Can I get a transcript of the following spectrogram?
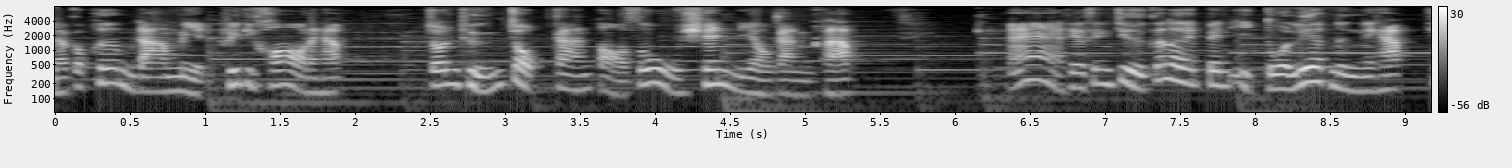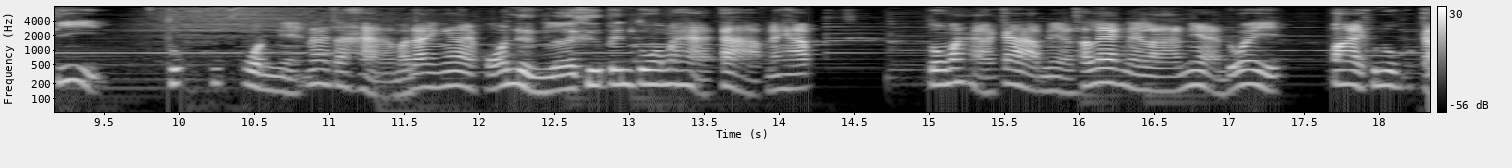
แล้วก็เพิ่มดาเมจคริติคอลนะครับ จนถึงจบการต่อสู้เช่นเดียวกันครับอ่าเซียวเซียงจือก็เลยเป็นอีกตัวเลือกหนึ่งนะครับที่ ทุกทุกคนเนี่ยน่าจะหามาได้ง่าย เพราะว่าหนึ่งเลยคือเป็นตัวมหากราบนะครับ ตัวมหากราบเนี่ยถ้าแลกในร้านเนี่ยด้วยป้ายคุณอุปก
